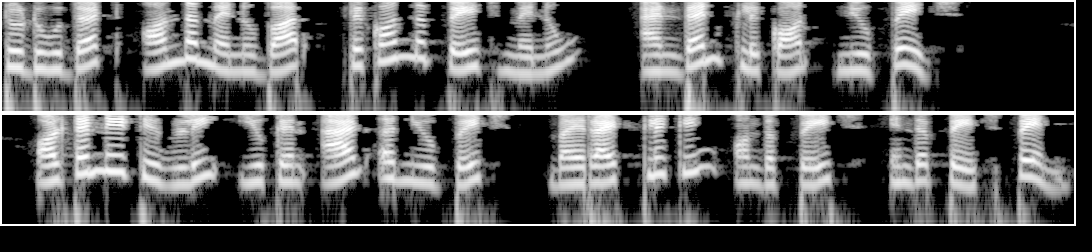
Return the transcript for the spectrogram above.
To do that, on the menu bar, click on the Page menu and then click on New Page. Alternatively, you can add a new page by right-clicking on the page in the Page pane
